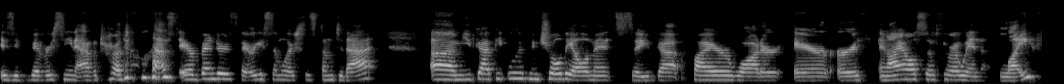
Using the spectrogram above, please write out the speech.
is if you've ever seen Avatar: The Last Airbender, it's very similar system to that. Um, you've got people who control the elements. So you've got fire, water, air, earth, and I also throw in life,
